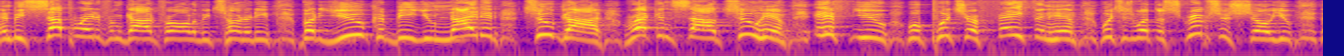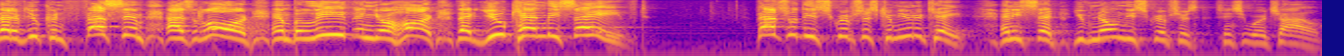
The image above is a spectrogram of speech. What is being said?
and be separated from God for all of eternity, but you could be united to God, reconciled to Him if you you will put your faith in him, which is what the scriptures show you that if you confess him as Lord and believe in your heart that you can be saved. That's what these scriptures communicate. And he said, You've known these scriptures since you were a child.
